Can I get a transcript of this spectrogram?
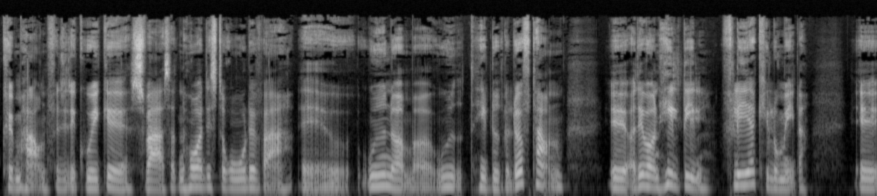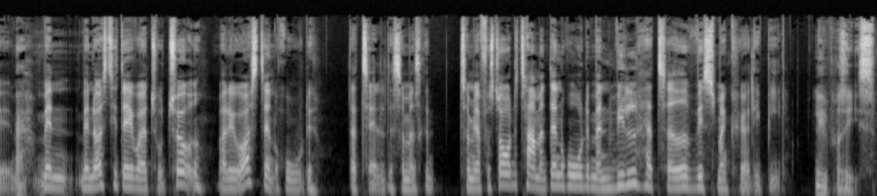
København, fordi det kunne ikke øh, svare sig. Den hurtigste rute var øh, udenom og ud, helt ud ved lufthavnen, øh, og det var en hel del flere kilometer. Øh, ja. Men, men også de dage, hvor jeg tog toget, var det jo også den rute, der talte. Så man skal, som jeg forstår det, tager man den rute, man ville have taget, hvis man kørte i bil. Lige præcis.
